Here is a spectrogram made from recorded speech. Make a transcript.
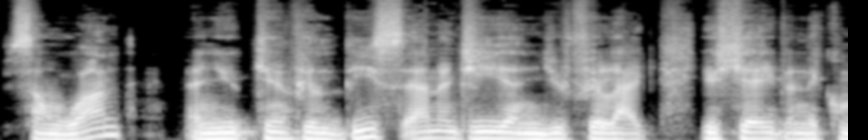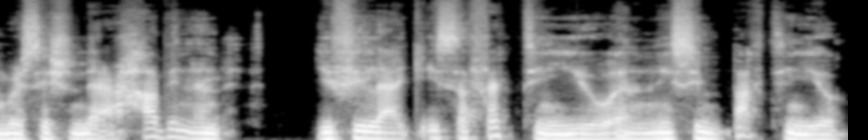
someone and you can feel this energy and you feel like you hear even the conversation they are having and you feel like it's affecting you and it's impacting you.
